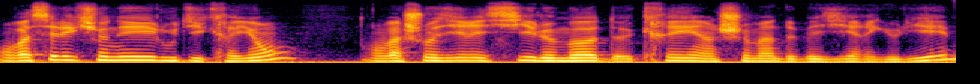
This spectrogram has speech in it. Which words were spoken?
On va sélectionner l'outil crayon, on va choisir ici le mode Créer un chemin de Bézier régulier.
